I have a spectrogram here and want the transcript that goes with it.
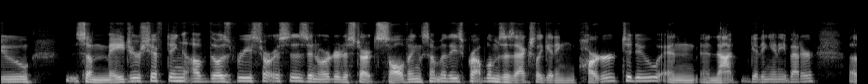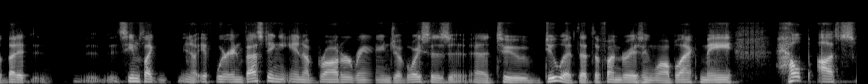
do some major shifting of those resources in order to start solving some of these problems is actually getting harder to do and, and not getting any better. Uh, but it it seems like you know if we're investing in a broader range of voices uh, to do it, that the fundraising while black may help us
